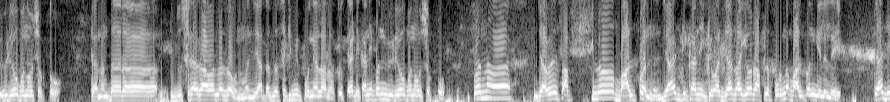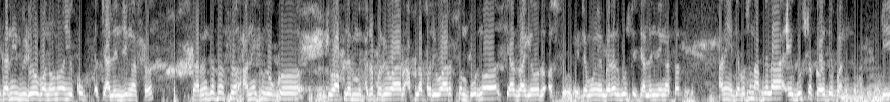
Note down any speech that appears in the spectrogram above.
व्हिडिओ बनवू शकतो. त्यानंतर अं, दुसऱ्या गावाला जाऊन म्हणजे आता जसं की मी पुण्याला राहतो त्या ठिकाणी पण व्हिडिओ बनवू शकतो. पण अं, ज्यावेळेस आपलं बालपण ज्या ठिकाणी किंवा ज्या जागेवर आपलं पूर्ण बालपण गेलेलं आहे त्या ठिकाणी व्हिडिओ बनवणं हे खूप चॅलेंजिंग असतं. कारण कसं असतं अनेक लोक किंवा आपले मित्रपरिवार आपला परिवार संपूर्ण त्या जागेवर असतो. त्याच्यामुळे बऱ्याच गोष्टी चॅलेंजिंग असतात. आणि ह्याच्यापासून आपल्याला एक गोष्ट कळते पण की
